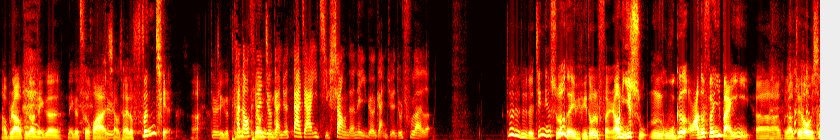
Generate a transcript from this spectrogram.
啊！不知道不知道哪个哪个策划想出来的“分钱”啊，就是这个看到分你就感觉大家一起上的那一个感觉就出来了。对对对对，今年所有的 A P P 都是分，然后你一数，嗯，五个哇，都分一百亿啊！不知道最后是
